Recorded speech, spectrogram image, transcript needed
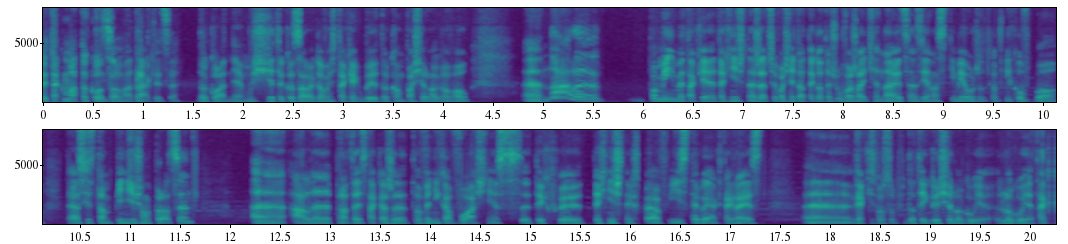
To i tak ma to konto co ma, w tak. praktyce. Dokładnie, musi się tylko zalogować tak, jakby do kompa się logował. E, No ale pomijmy takie techniczne rzeczy. Właśnie dlatego też uważajcie na recenzję na Steamie użytkowników, bo teraz jest tam 50%, e, ale prawda jest taka, że to wynika właśnie z tych e, technicznych spraw i z tego, jak ta gra jest, w jaki sposób do tej gry się loguje, loguje tak?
